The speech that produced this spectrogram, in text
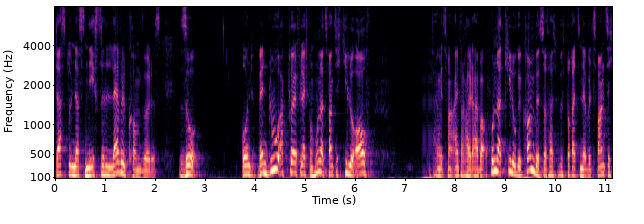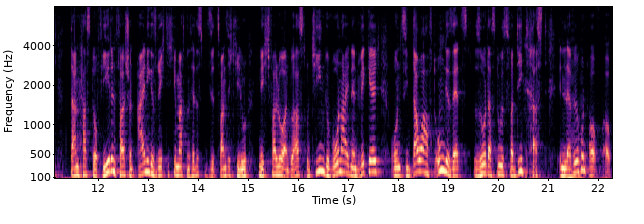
dass du in das nächste Level kommen würdest. So, und wenn du aktuell vielleicht von 120 Kilo auf, sagen wir jetzt mal einfach halt aber auf 100 Kilo gekommen bist, das heißt, du bist bereits in Level 20, dann hast du auf jeden Fall schon einiges richtig gemacht, sonst hättest du diese 20 Kilo nicht verloren. Du hast Routinen, Gewohnheiten entwickelt und sie dauerhaft umgesetzt, so dass du es verdient hast, in Level, auf, auf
